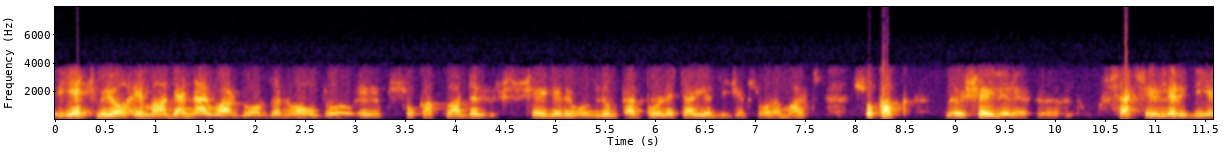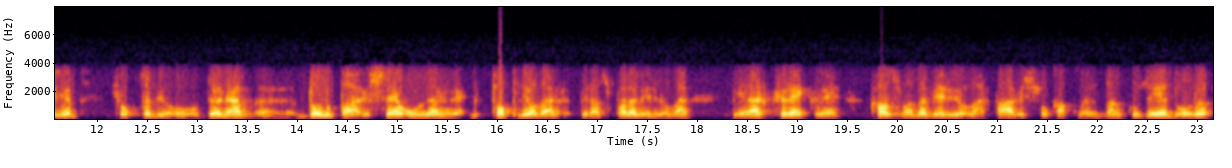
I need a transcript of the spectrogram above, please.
Yetmiyor. E, madenler vardı orada. Ne oldu? E, sokaklarda şeyleri, lumpen proletarya diyecek sonra Marx. Sokak e, şeyleri, e, serserileri diyelim. Çok tabii o dönem e, dolu Paris'te. Onları topluyorlar. Biraz para veriyorlar. Birer kürek ve kazma da veriyorlar. Paris sokaklarından kuzeye doğru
